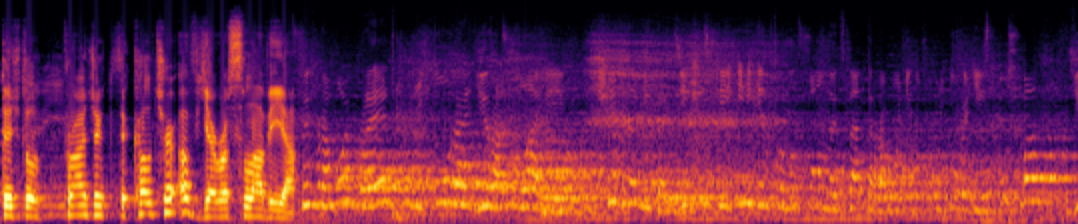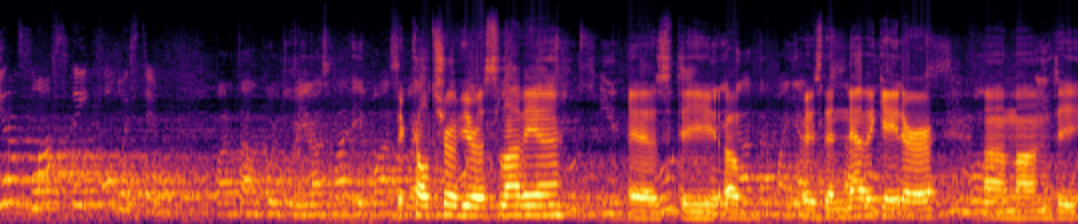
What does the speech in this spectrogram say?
digital project The Culture of Yaroslavia. The culture of Yaroslavia is the uh, is the navigator um, among the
